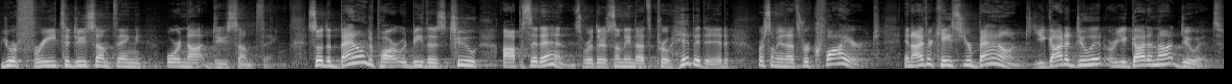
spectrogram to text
You're free to do something or not do something. So the bound part would be those two opposite ends, where there's something that's prohibited or something that's required. In either case, you're bound. You got to do it or you got to not do it.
